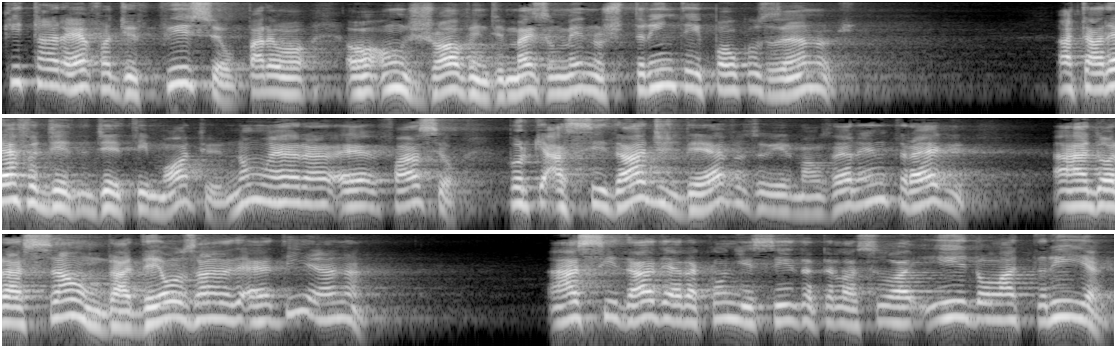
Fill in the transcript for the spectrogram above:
Que tarefa difícil para um, um jovem de mais ou menos trinta e poucos anos. A tarefa de, de Timóteo não era é, fácil, porque a cidade de Éfeso, irmãos, era entregue à adoração da deusa é, Diana. A cidade era conhecida pela sua idolatria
